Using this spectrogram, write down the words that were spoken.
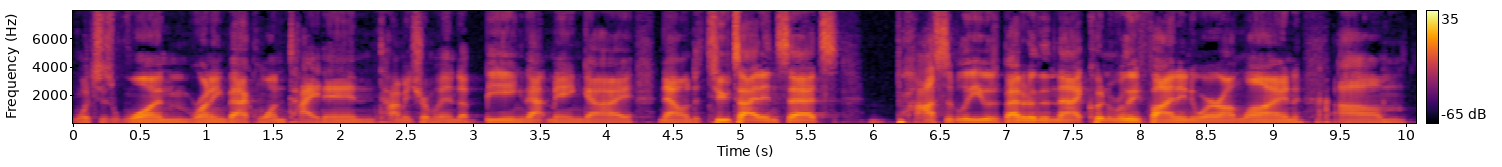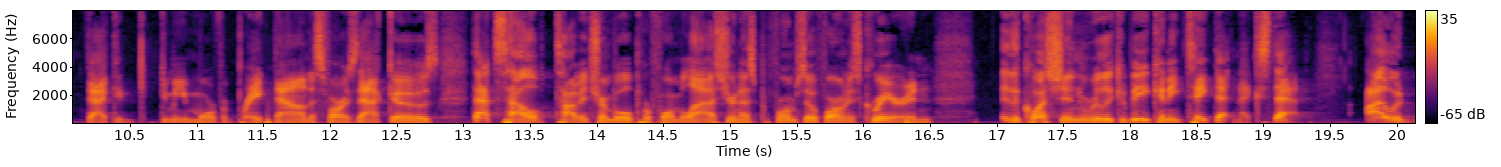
which is one running back, one tight end. Tommy Tremble ended up being that main guy. Now into two tight end sets. Possibly he was better than that. Couldn't really find anywhere online. Um, that could give me more of a breakdown as far as that goes. That's how Tommy Tremble performed last year and has performed so far in his career. And the question really could be can he take that next step? I would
